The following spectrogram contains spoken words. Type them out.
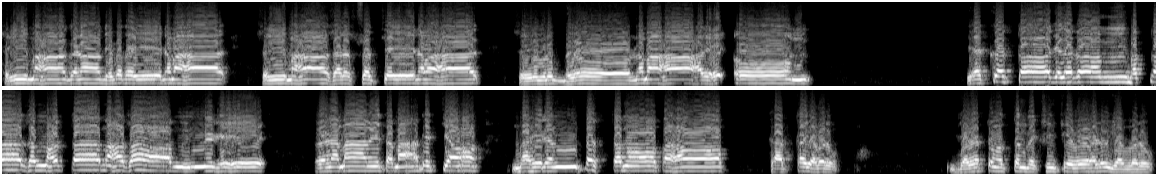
శ్రీమహాగణాధిపతయే నమ శ్రీమహాసరస్వత్యై నమ శ్రీగురుభ్యో నమ హరి ఓం. యత్కర్తా జగతాం భక్త సంహర్త మహసాం ప్రణమామి తమాదిత్యం బహిరంతస్తమోపహ. కర్త ఎవరు? జగత్తు మొత్తం రక్షించేవాడు ఎవరు?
